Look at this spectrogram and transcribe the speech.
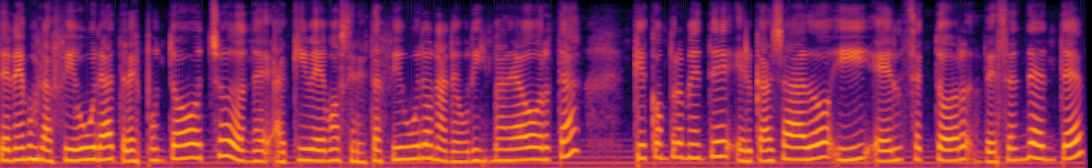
Tenemos la figura 3.8, donde aquí vemos en esta figura un aneurisma de aorta que compromete el callado y el sector descendente.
